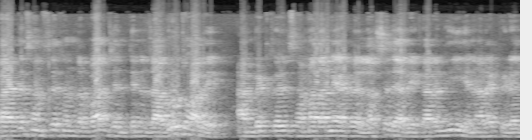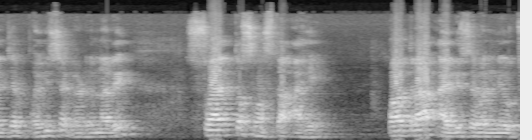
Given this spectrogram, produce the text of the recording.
बार्टी संस्थेसंदर्भात जनतेने जागृत व्हावे. आंबेडकरी समाजाने याकडे लक्ष द्यावे कारण ही येणाऱ्या पिढ्यांचे भविष्य घडवणारी स्वायत्त संस्था आहे. Patra I B seven news.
